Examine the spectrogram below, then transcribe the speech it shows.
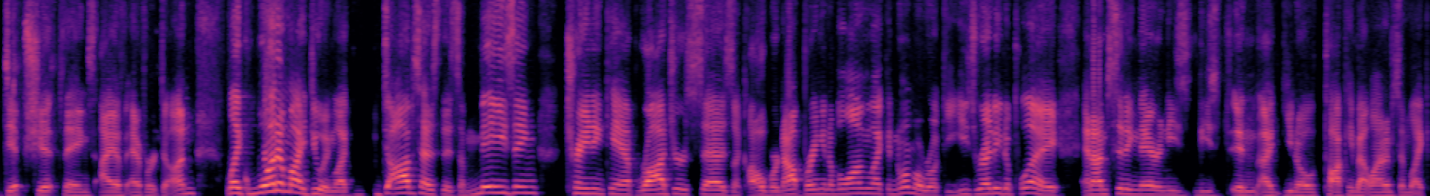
dipshit things I have ever done. Like, what am I doing? Like, Doubs has this amazing training camp. Rodgers says, like, oh, we're not bringing him along like a normal rookie. He's ready to play. And I'm sitting there and these, these, in, I, you know, talking about lineups. I'm like,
